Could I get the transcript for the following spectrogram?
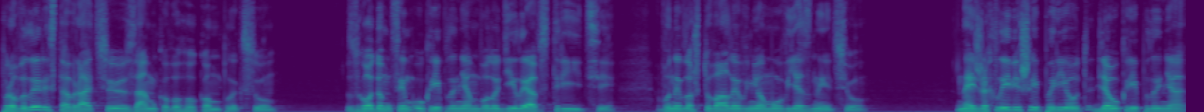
провели реставрацію замкового комплексу. Згодом цим укріпленням володіли австрійці. Вони влаштували в ньому в'язницю. Найжахливіший період для укріплення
